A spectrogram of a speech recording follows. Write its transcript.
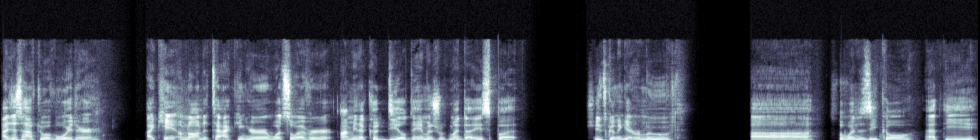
I just have to avoid her. I can't, I'm not attacking her whatsoever. I mean, I could deal damage with my dice, but she's going to get removed. Uh, so when does he go? At the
